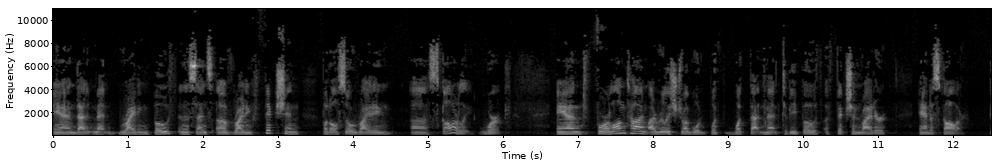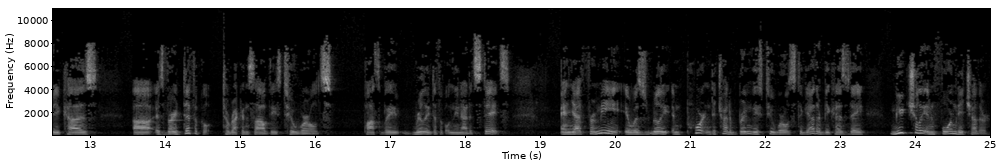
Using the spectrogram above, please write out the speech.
And that meant writing both in the sense of writing fiction, but also writing uh, scholarly work. And for a long time, I really struggled with what that meant to be both a fiction writer and a scholar, because uh, it's very difficult to reconcile these two worlds, possibly really difficult in the United States. And yet, for me, it was really important to try to bring these two worlds together because they mutually informed each other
